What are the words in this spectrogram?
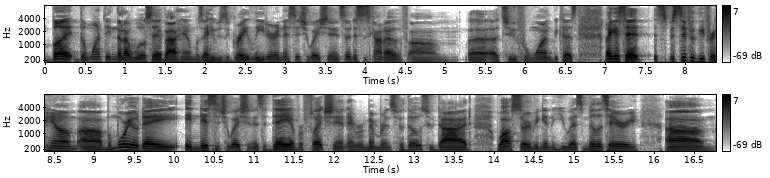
but the one thing that I will say about him was that he was a great leader in this situation. And so this is kind of um, uh, a two for one because, like I said, specifically for him, um, Memorial Day in this situation is a day of reflection and remembrance for those who died while serving in the U.S. military. Um,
